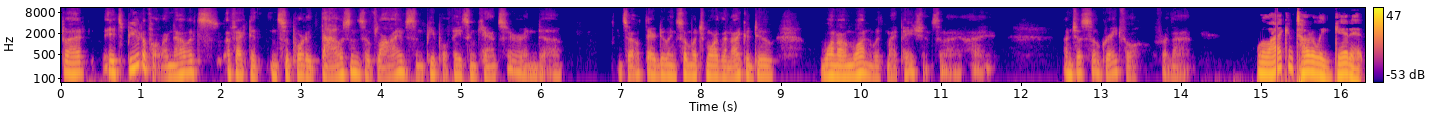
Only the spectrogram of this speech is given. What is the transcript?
but it's beautiful, and now it's affected and supported thousands of lives and people facing cancer, and uh, it's out there doing so much more than I could do one on one with my patients, and I, I I'm just so grateful for that. Well, I can totally get it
